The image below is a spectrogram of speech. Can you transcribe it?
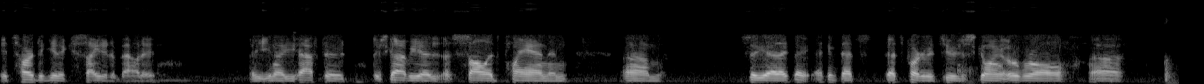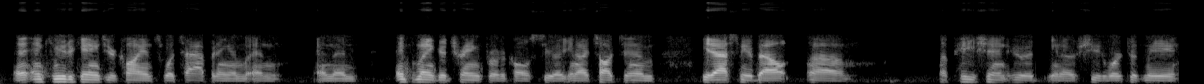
it's hard to get excited about it. You know, you have to. There's got to be a, a, solid plan, and um, so yeah, I, I, think that's that's part of it too. Just going overall uh, and, and, communicating to your clients what's happening, and and and then implementing good training protocols too. You know, I talked to him. He'd asked me about um, a patient who had, you know, she had worked with me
